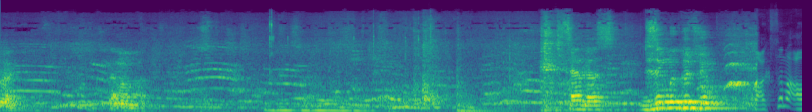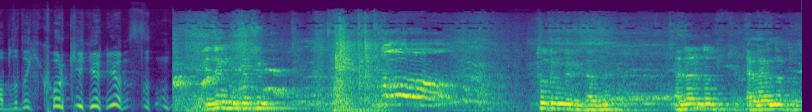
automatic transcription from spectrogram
Bırak. Tamam abi. Serdar, dizin mi kızım? Baksana abladaki korkuyu görüyorsun. Dizin mi kızım? Tutun da bizi. Ellerinden tut, ellerinden tut.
